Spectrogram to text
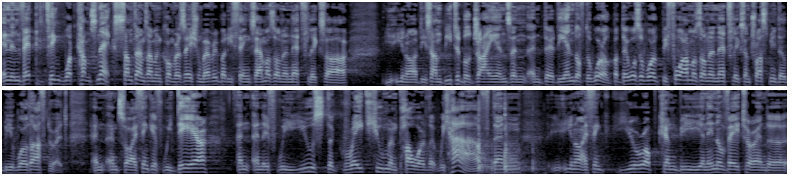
and inventing what comes next. Sometimes I'm in conversation where everybody thinks Amazon and Netflix are you know, these unbeatable giants and, and they're the end of the world. But there was a world before Amazon and Netflix, and trust me, there'll be a world after it. And, and so I think if we dare and, and if we use the great human power that we have, then you know, I think Europe can be an innovator and a,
